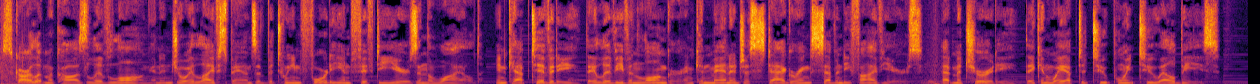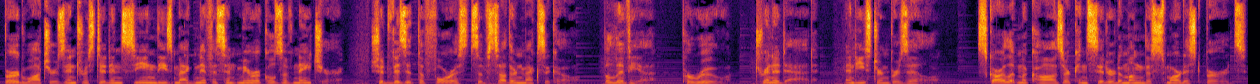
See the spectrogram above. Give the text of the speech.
Scarlet macaws live long and enjoy lifespans of between 40 and 50 years in the wild. In captivity, they live even longer and can manage a staggering 75 years. At maturity, they can weigh up to 2.2 lbs. Birdwatchers interested in seeing these magnificent miracles of nature should visit the forests of southern Mexico, Bolivia, Peru, Trinidad, and eastern Brazil. Scarlet macaws are considered among the smartest birds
